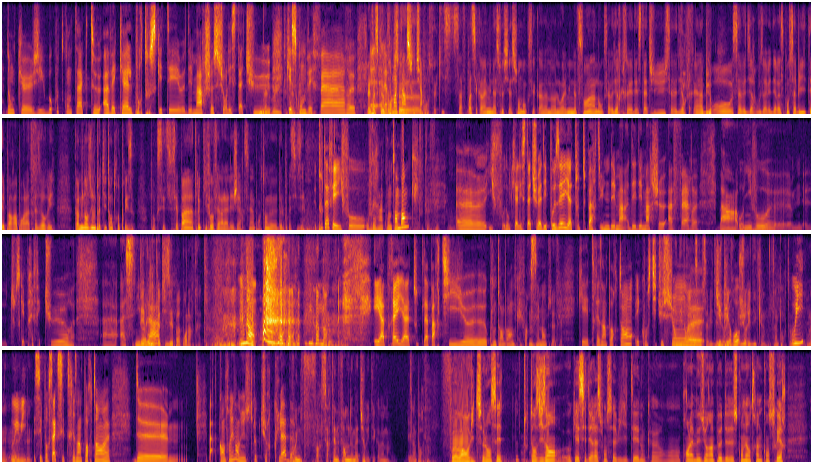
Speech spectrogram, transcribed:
Donc euh, j'ai eu beaucoup de contacts euh, avec elle pour tout ce qui était euh, démarches sur les statuts, oui, qu'est-ce qu'on devait faire. euh, Oui, parce elle- elle que a vraiment été un soutien. pour ceux qui ne savent pas, c'est quand même une association, donc c'est quand même une loi de 1901, donc ça veut dire créer des statuts, ça veut dire créer un bureau, ça veut dire que vous avez des responsabilités par rapport à la trésorerie, comme dans une petite entreprise. Donc c'est c'est pas un truc qu'il faut faire à la légère, c'est important de, de le préciser. Tout à fait. Il faut ouvrir un compte en banque. Tout à fait. Euh, il faut donc il y a les statuts à déposer, il y a toute partie une déma- des démarches euh, à faire euh, ben, au niveau euh, tout ce qui est préfecture à, à ce Et vous niveau-là. ne cotisez pas pour la retraite. Non, non, non. Et après, il y a toute la partie euh, compte en banque, forcément, Mhm, qui est très important, et constitution euh, du bureau. Juridiques, hein, c'est important. Oui, Ouais, Oui, ouais, oui. ouais. C'est pour ça que c'est très important euh, de. bah, quand on est dans une structure club, Il faut une for- certaine forme de maturité quand même. C'est important. faut avoir envie de se lancer tout en se disant ok c'est des responsabilités donc euh, on prend la mesure un peu de ce qu'on est en train de construire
